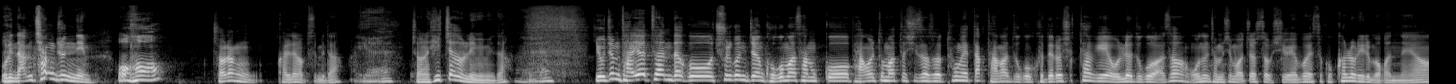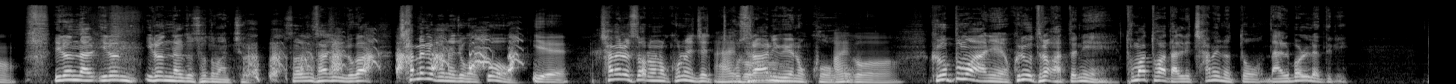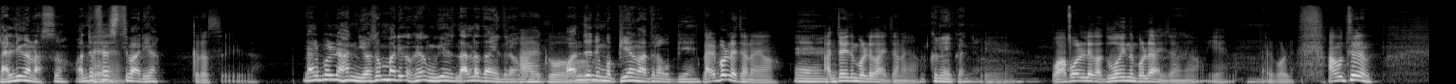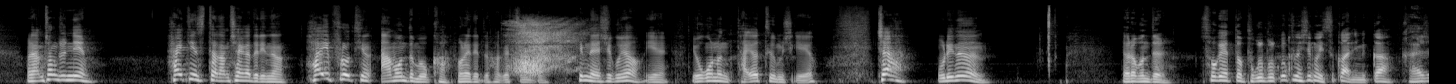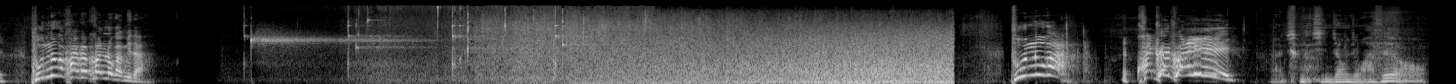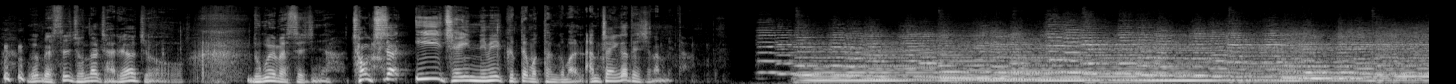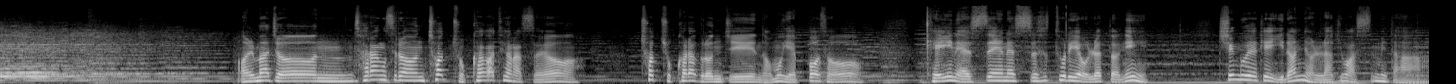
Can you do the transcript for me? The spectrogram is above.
우리 남창준님. 어허. 저랑 관련 없습니다. 예. 저는 히자 돌림입니다. 요즘 다이어트 한다고 출근 전 고구마 삶고 방울토마토 씻어서 통에 딱 담아두고 그대로 식탁 위에 올려두고 와서 오늘 점심 어쩔 수 없이 외부에서 고칼로리를 먹었네요. 이런 날 이런 이런 날도 저도 많죠. 저는 사실 누가 참외를 보내줘 갖고 예. 참외를 썰어놓고는 이제 아이고. 고스란히 위에 놓고 아이고. 그것뿐만 아니에요. 그리고 들어갔더니 토마토와 달리 참외는 또 날벌레들이 난리가 났어. 완전 네. 페스티벌이야. 그렇습니다. 날벌레 한 여섯 마리가 그냥 위에서 날아다니더라고. 아이고. 완전히 뭐 비행하더라고 비행. 날벌레잖아요. 예. 앉아 있는 벌레가 아니잖아요. 그러니까요. 예. 와벌레가 누워 있는 벌레 아니잖아요. 예. 날벌레. 아무튼, 우리 남창주님, 하이틴 스타 남창희가 드리는 high protein 아몬드 모카 보내드리도록 하겠습니다. 힘내시고요. 예. 요거는 다이어트 음식이에요. 자, 우리는 여러분들 속에 또 부글부글 끓고 계신 거 있을 거 아닙니까? 가야죠. 분노가 칼칼칼로 갑니다. 분노가 콸콸콸! 아, 좀 진정 좀 하세요. 왜 메시지 전달 잘해야죠. 누구의 메시지냐? 청취자 이재인님이 그때 못한 그 말 남창희가 대신합니다. 얼마 전 사랑스러운 첫 조카가 태어났어요. 첫 조카라 그런지 너무 예뻐서 개인 SNS 스토리에 올렸더니 친구에게 이런 연락이 왔습니다.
